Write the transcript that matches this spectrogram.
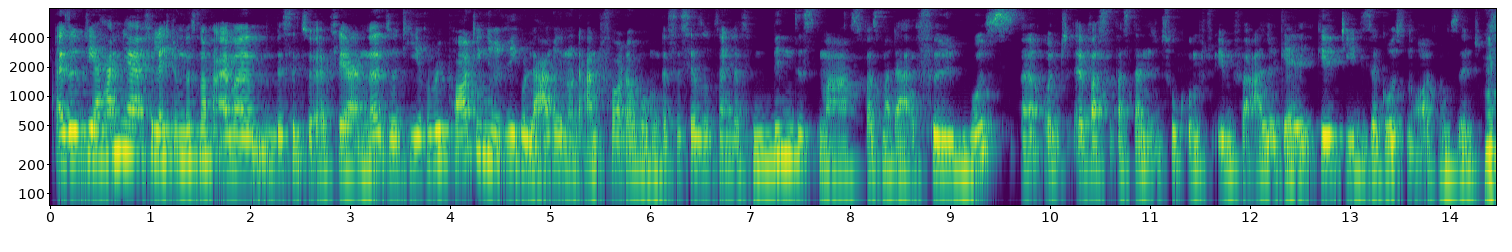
Also wir haben ja vielleicht, um das noch einmal ein bisschen zu erklären, ne, so die Reporting-Regularien und Anforderungen, das ist ja sozusagen das Mindestmaß, was man da erfüllen muss äh, und äh, was, was dann in Zukunft eben für alle gilt, die in dieser Größenordnung sind. Hm.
